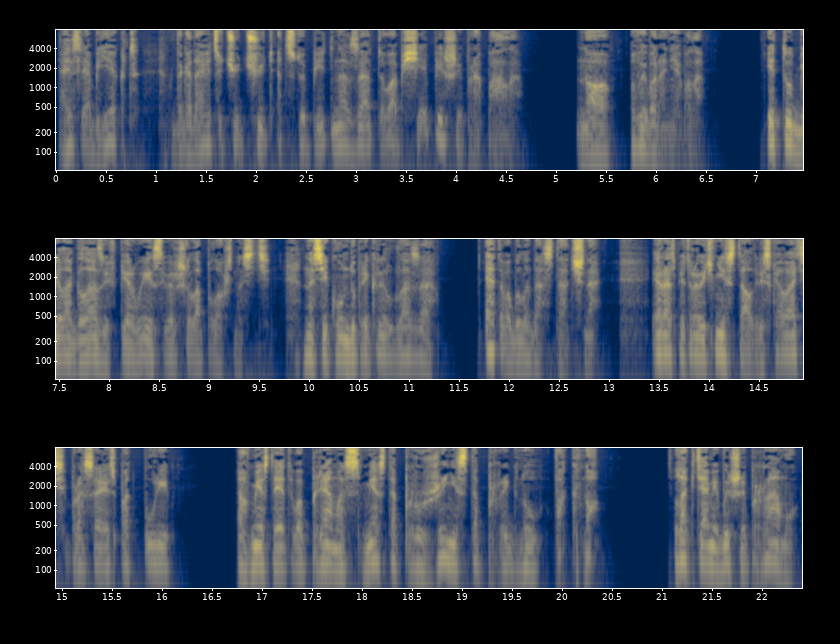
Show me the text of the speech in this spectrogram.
А если объект догадается чуть-чуть отступить назад, то вообще пиши пропало. Но выбора не было. И тут Белоглазый впервые совершил оплошность. На секунду прикрыл глаза. Этого было достаточно — Эрас Петрович не стал рисковать, бросаясь под пули, а вместо этого прямо с места пружинисто прыгнул в окно. Локтями вышиб раму,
